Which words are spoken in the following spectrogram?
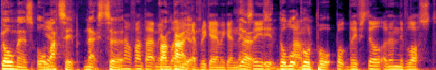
Gomez or Yeah. Matip next to Now Van Dijk may Van play Dijk. every game again Yeah, next it- season. they'll look and- good, but- but they've still and then they've lost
